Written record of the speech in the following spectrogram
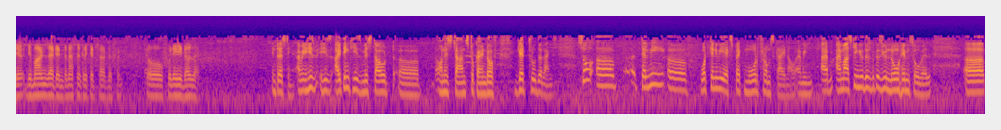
de- demands at international crickets are different. So hopefully he does that. Interesting. I mean, he's he's. I think he's missed out uh, on his chance to kind of get through the ranks. So, uh, tell me, uh, what can we expect more from Sky now? I mean, I'm I'm asking you this because you know him so well. Uh,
